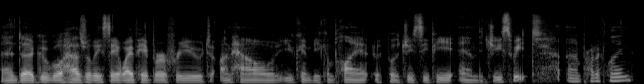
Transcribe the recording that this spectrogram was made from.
and uh, Google has released a white paper for you to, on how you can be compliant with both GCP and the G Suite uh, product line.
